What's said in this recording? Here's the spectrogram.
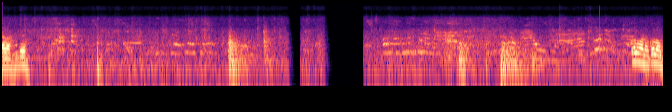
দাঁড়া দে। কলম আনো, কলম।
